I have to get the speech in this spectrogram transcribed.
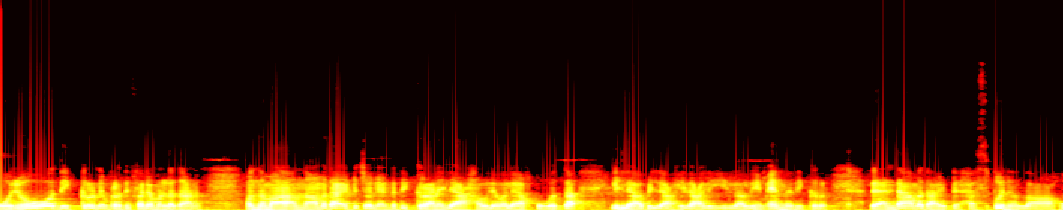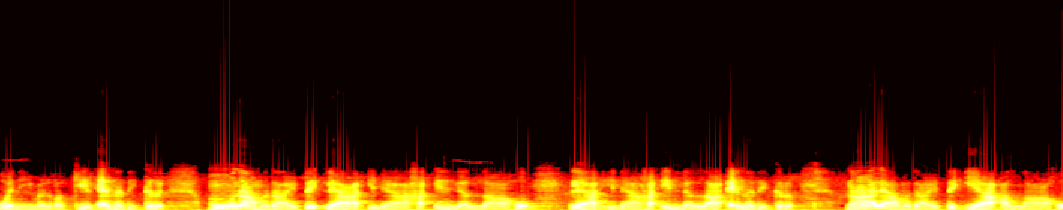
ഓരോ ദിക്റിനും പ്രതിഫലമുള്ളതാണ്. ഒന്നാമ ഒന്നാമതായിട്ട് ചൊല്ലേണ്ട ദിക്റാണ് ലാ ഹൗല വലാ ഖുവത്ത ഇല്ലാ ബില്ലാഹിൽ അലിയിൽ അലീം എന്ന ദിക്ർ രണ്ടാമതായിട്ട് ഹസ്ബുൻ അള്ളാഹു അനീമൽ വക്കീൽ എന്ന ദിക്ർ മൂന്നാമതായിട്ട് ലാ ഇലാഹ ഇല്ലല്ലാഹു ലാ ഇലാഹ ഇല്ലല്ലാ എന്ന ദിക്ർ നാലാമതായിട്ട് യാ അള്ളാഹു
